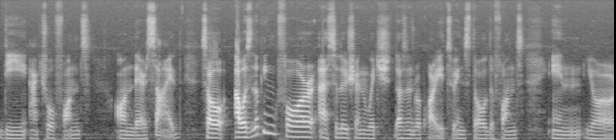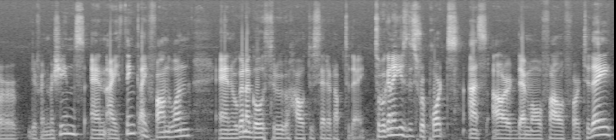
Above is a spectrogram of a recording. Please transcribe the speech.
the actual font on their side. So I was looking for a solution which doesn't require you to install the font in your different machines and I think I found one and we're gonna go through how to set it up today. So we're gonna use this report as our demo file for today.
